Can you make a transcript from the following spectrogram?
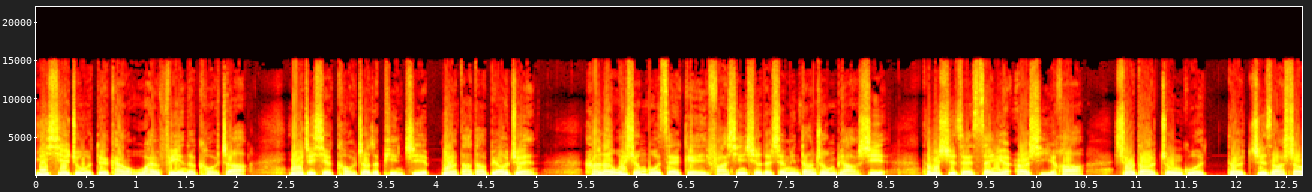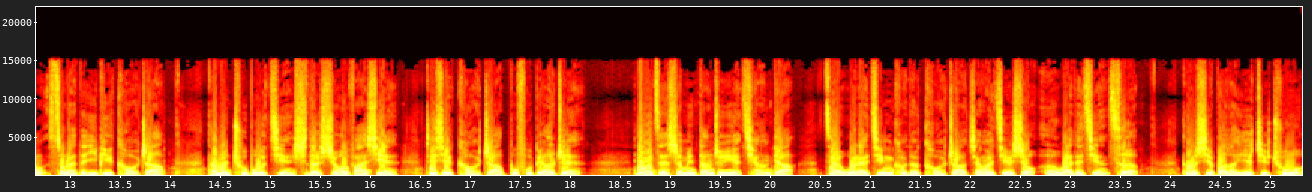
以协助对抗武汉肺炎的口罩，因为这些口罩的品质没有达到标准。荷兰卫生部在给法新社的声明当中表示，他们是在三月二十一号收到中国的制造商送来的一批口罩，他们初步检视的时候发现这些口罩不符标准。另外，在声明当中也强调。在未来进口的口罩将会接受额外的检测。同时，报道也指出，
